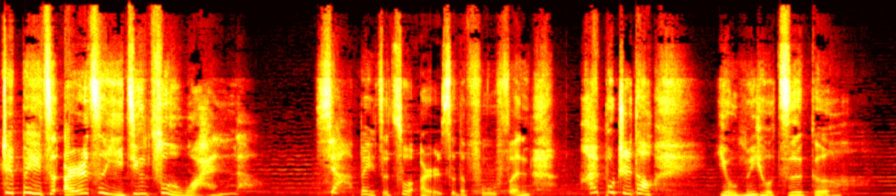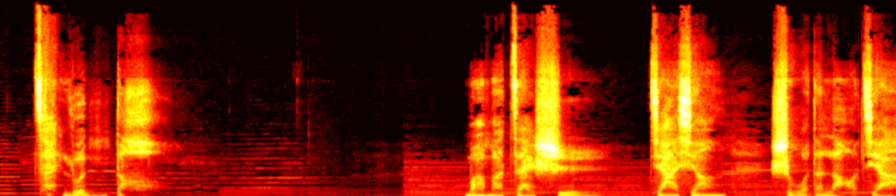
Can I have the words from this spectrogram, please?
这辈子儿子已经做完了，下辈子做儿子的福分还不知道有没有资格再轮到。妈妈在世，家乡是我的老家。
